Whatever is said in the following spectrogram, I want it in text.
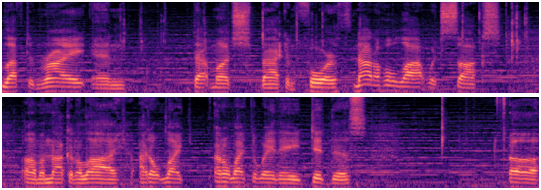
left and right and that much back and forth. Not a whole lot, which sucks. Um, I'm not gonna lie. I don't like I don't like the way they did this. Uh,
